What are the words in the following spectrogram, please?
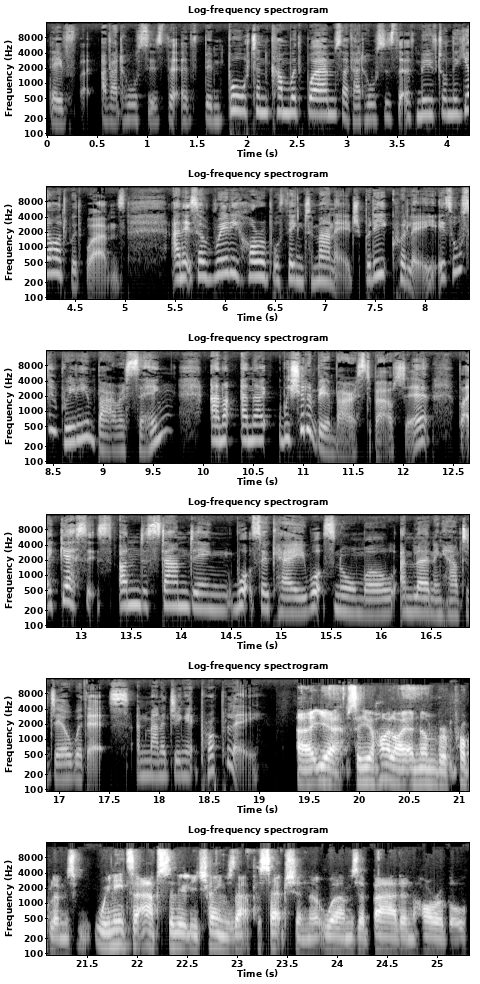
They've I've had horses that have been bought and come with worms. I've had horses that have moved on the yard with worms. And it's a really horrible thing to manage, but equally it's also really embarrassing. And and I, we shouldn't be embarrassed about it, but I guess it's understanding what's okay, what's normal and learning how to deal with it and managing it properly. Uh, yeah, so you highlight a number of problems. We need to absolutely change that perception that worms are bad and horrible.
